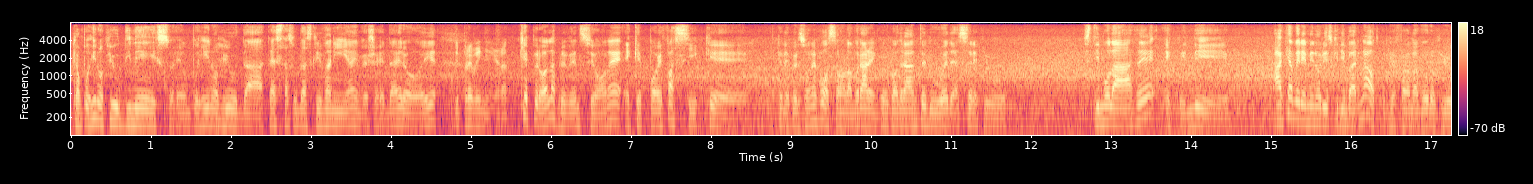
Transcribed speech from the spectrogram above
che è un pochino più dimesso, che è un pochino più da testa sulla scrivania invece che da eroi, Di prevenire. che però è la prevenzione e che poi fa sì che, che le persone possano lavorare in quel quadrante 2 ed essere più stimolate e quindi anche avere meno rischi di burnout perché fai un lavoro più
